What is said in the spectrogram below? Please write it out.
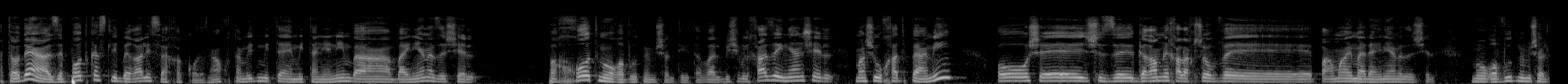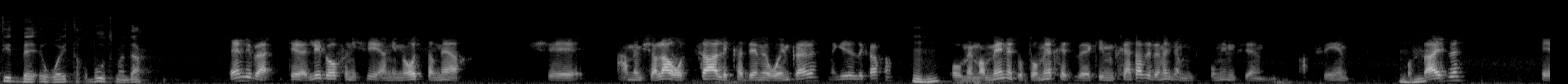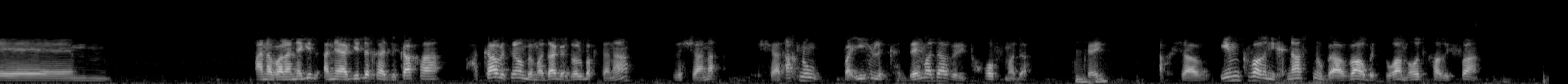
אתה יודע, זה פודקאסט ליברלי סך הכל, אז אנחנו תמיד מת, מתעניינים בעניין הזה של פחות מעורבות ממשלתית, אבל בשבילך זה עניין של משהו חד פעמי, או ש, שזה גרם לך לחשוב uh, פעמיים על העניין הזה של מעורבות ממשלתית באירועי תרבות, מדע? אין לי בעיה, תראה, לי באופן אישי, אני מאוד שמח שהממשלה רוצה לקדם אירועים כאלה, נגיד את זה ככה, mm-hmm. או מממנת או תומכת, כי מבחינתה זה באמת גם תחומים שהם אפסיים, mm-hmm. עושה את זה. אמ, אבל אני אגיד, אני אגיד לך את זה ככה, הקו אצלנו במדע גדול בקטנה, זה שאנחנו באים לקדם מדע ולדחוף מדע, אוקיי? Mm-hmm. עכשיו, אם כבר נכנסנו בעבר בצורה מאוד חריפה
